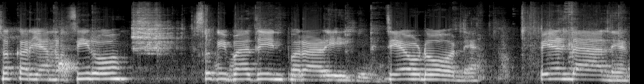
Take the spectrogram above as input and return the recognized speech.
સકરિયાનો શીરો સૂકી ભાજી ને ફરાળી ચેવડો ને પેંડા ને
